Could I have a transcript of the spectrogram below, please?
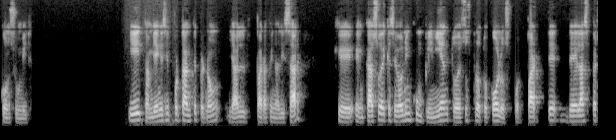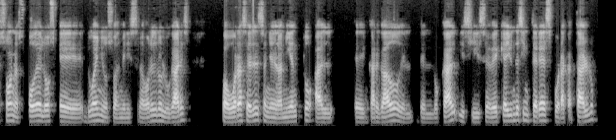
consumir. Y también es importante, perdón, ya para finalizar, que en caso de que se vea un incumplimiento de esos protocolos por parte de las personas o de los eh, dueños o administradores de los lugares, favor hacer el señalamiento al encargado del, local y si se ve que hay un desinterés por acatarlo,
